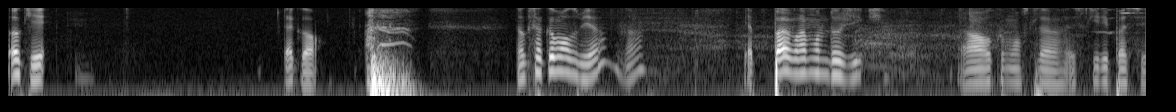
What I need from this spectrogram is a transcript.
Ok. D'accord. Donc ça commence bien. Hein? Y a pas vraiment de logique. Alors on recommence là. Est-ce qu'il est passé?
